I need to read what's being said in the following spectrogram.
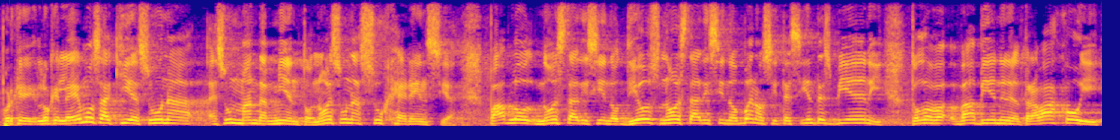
porque lo que leemos aquí es, una, es un mandamiento, no es una sugerencia. Pablo no está diciendo, Dios no está diciendo, bueno, si te sientes bien y todo va bien en el trabajo y,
